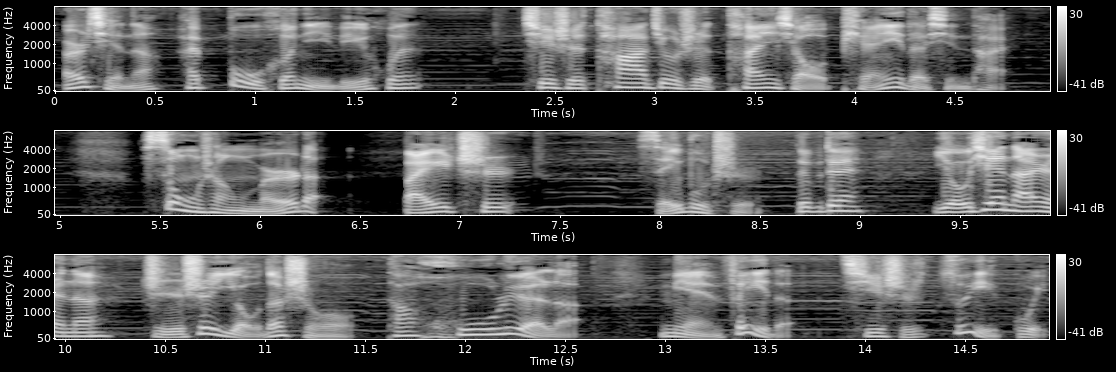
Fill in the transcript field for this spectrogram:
而且呢还不和你离婚。其实他就是贪小便宜的心态，送上门的白吃，谁不吃？对不对？有些男人呢，只是有的时候他忽略了免费的。其实最贵，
